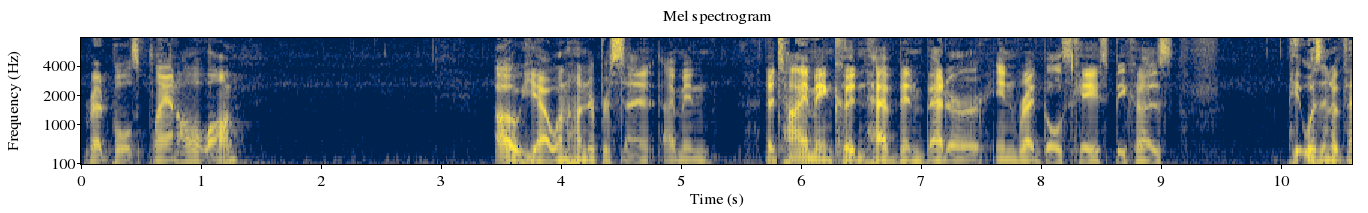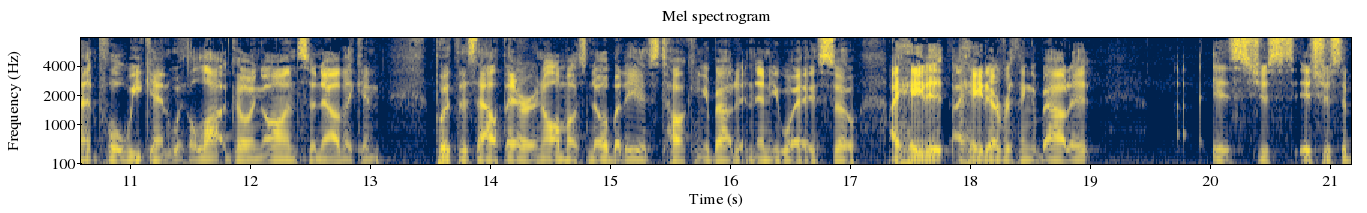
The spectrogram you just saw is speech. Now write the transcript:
Red Bull's plan all along. Oh yeah, one hundred percent. I mean, the timing couldn't have been better in Red Bull's case because it was an eventful weekend with a lot going on. So now they can put this out there, and almost nobody is talking about it in any way. So I hate it. I hate everything about it. It's just, it's just a.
